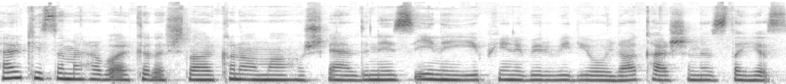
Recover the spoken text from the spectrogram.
Herkese merhaba arkadaşlar. Kanalıma hoş geldiniz. Yine yepyeni bir videoyla karşınızdayız.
